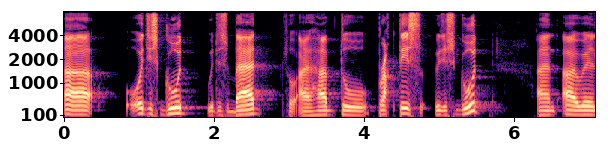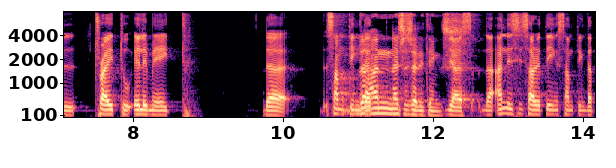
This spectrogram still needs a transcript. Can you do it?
uh which is good which is bad so i have to practice which is good and i will try to eliminate the something The that unnecessary things. yes the unnecessary things something that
